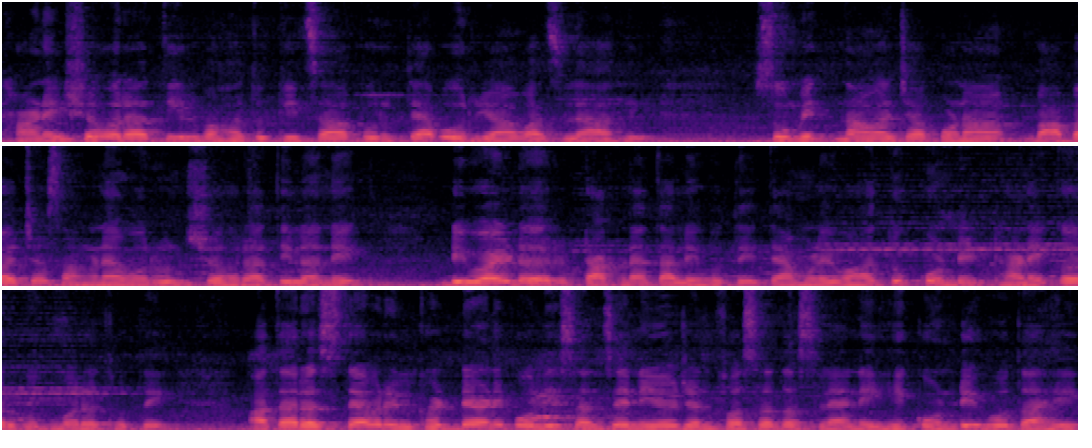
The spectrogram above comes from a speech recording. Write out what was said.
ठाणे शहरातील वाहतुकीचा पुरत्या बोर्या वाजला आहे. सुमित नावाच्या कोणा बाबाच्या सांगण्यावरून शहरातील अनेक डिवायडर टाकण्यात आले होते. त्यामुळे वाहतूक कोंडीत ठाणेकर गुदमरत होते. आता रस्त्यावरील खड्डे आणि पोलिसांचे नियोजन फसत असल्याने ही कोंडी होत आहे.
